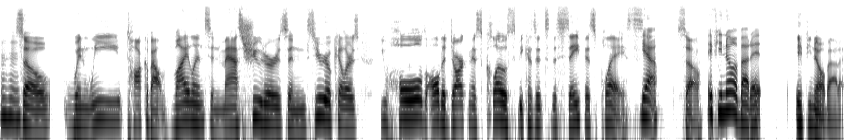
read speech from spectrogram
Mm-hmm. So when we talk about violence and mass shooters and serial killers, you hold all the darkness close because it's the safest place. Yeah. So If you know about it, if you know about it,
